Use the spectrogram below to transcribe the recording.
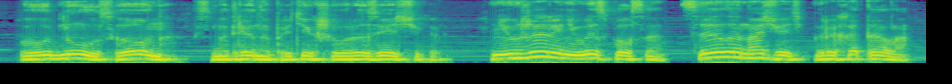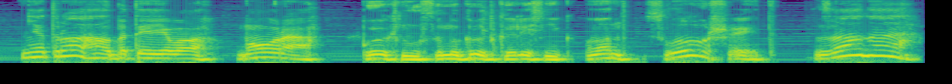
– улыбнулся он, смотря на притихшего разведчика. «Неужели не выспался? Целую ночь ведь грохотало». «Не трогал бы ты его, Мура!» – пыхнул самокрут колесник. «Он слушает, Зона,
